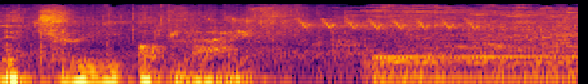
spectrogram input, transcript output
the tree of life.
